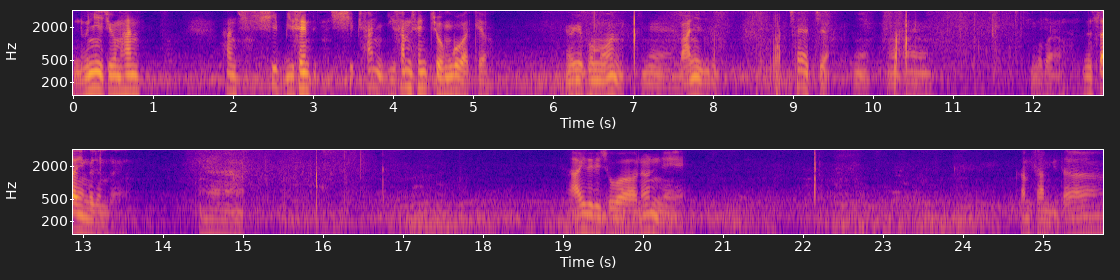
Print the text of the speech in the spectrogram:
눈이 지금 한, 한 12cm, 10, 한 2, 3cm 온 것 같아요. 여기 보면, 예, 많이 지금 차였죠. 예. 아유, 이거 봐요. 눈 쌓인 거 좀 봐요. 이야. 아이들이 좋아하는, 예. 감사합니다.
